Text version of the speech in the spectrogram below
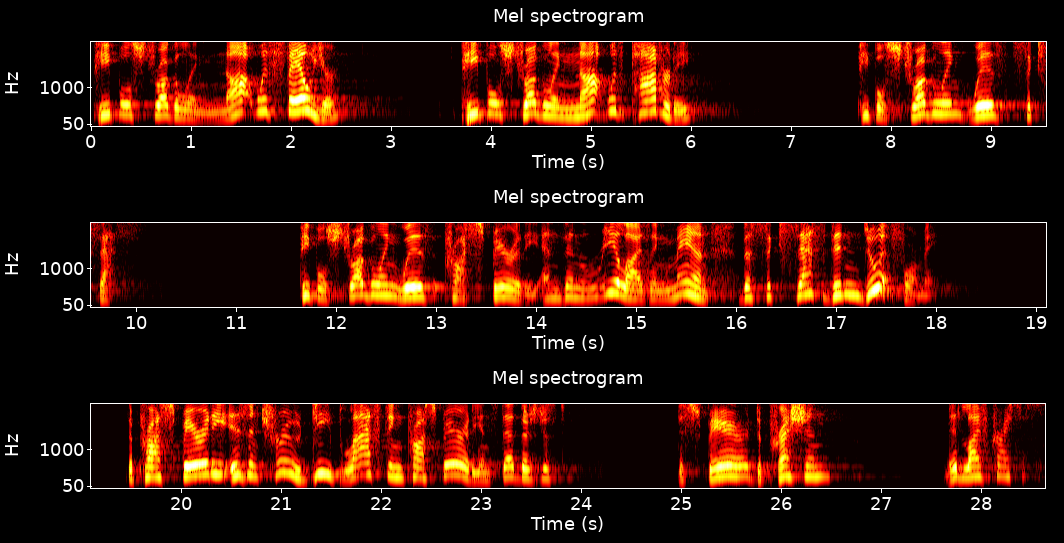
people struggling not with failure people struggling not with poverty, people struggling with success, people struggling with prosperity, and then realizing, man, the success didn't do it for me. The prosperity isn't true, deep, lasting prosperity. Instead, there's just despair, depression, midlife crisis.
